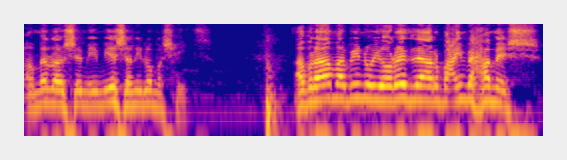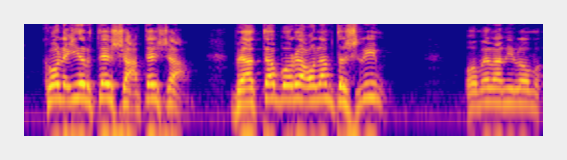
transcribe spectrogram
אומר לו השם, אם יש, אני לא משחית. אברהם אבינו יורד ל-45, כל עיר תשע, תשע, ואתה בורא עולם תשלים? אומר, אני לא...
